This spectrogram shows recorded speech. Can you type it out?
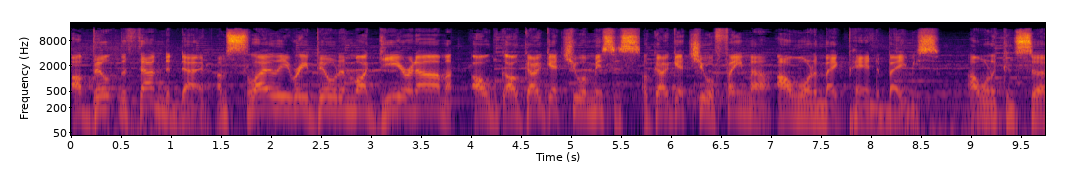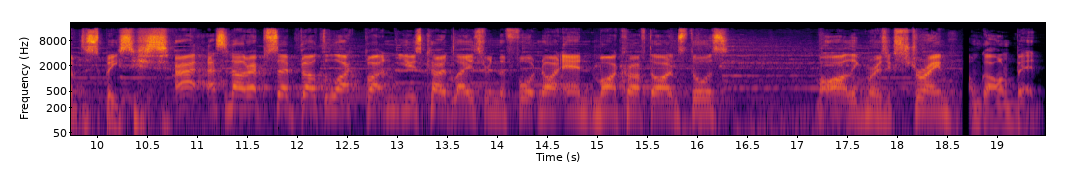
I built the Thunderdome. I'm slowly rebuilding my gear and armor. I'll, I'll go get you a missus. I'll go get you a female. I want to make panda babies. I want to conserve the species. All right, that's another episode. Belt the like button. Use code LAZAR in the Fortnite and Minecraft item stores. My eye ligma is extreme. I'm going to bed.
